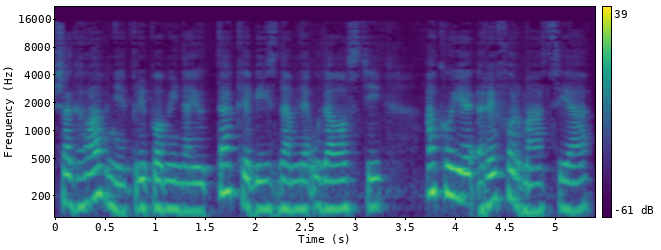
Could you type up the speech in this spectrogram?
však hlavne pripomínajú také významné udalosti, ako je reformácia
